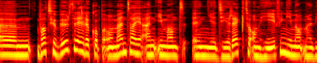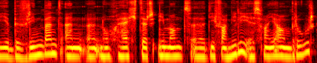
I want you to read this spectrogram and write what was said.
Um, wat gebeurt er eigenlijk op het moment dat je aan iemand in je directe omgeving, iemand met wie je bevriend bent en uh, nog hechter iemand uh, die familie is van jouw broer,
